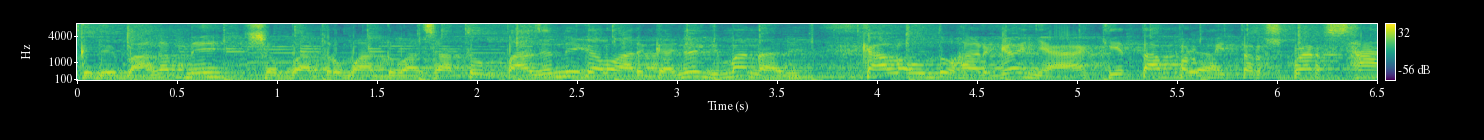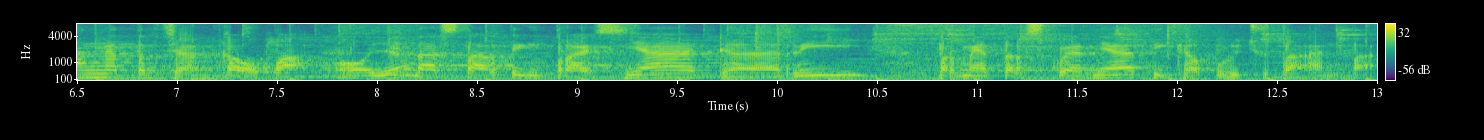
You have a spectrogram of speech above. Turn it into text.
Gede banget nih Sobat Rumah 21. Pak Zeni kalau harganya gimana nih? Kalau untuk harganya, kita per Ya. meter square sangat terjangkau, Pak. Oh, ya? Kita starting price-nya dari per meter square-nya 30 jutaan, Pak.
